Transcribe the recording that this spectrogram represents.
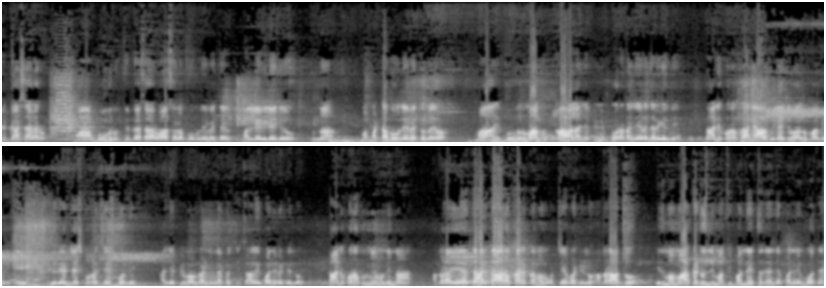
జగ్గాసాగర్ మా భూములు జగ్గాసాగర్ వాసుల భూములు ఏవైతే పల్లె విలేజ్లో ఉన్న మా పట్టా భూములు ఏవైతే ఉన్నాయో మా ఈ భూములు మాకు కావాలని చెప్పి మేము పోరాటం చేయడం జరిగింది. దాని కొరకు కానీ ఆ విలేజ్ వాళ్ళు మా మీదకి మీరు ఏం చేసుకుంటారో చేసుకోండి అని చెప్పి మమ్మల్ని నిన్నటి నుంచి చాలా ఇబ్బంది పెట్టిళ్ళు. దాని కొరకు మేము నిన్న అక్కడ ఏదైతే హరితహారం కార్యక్రమం ఒకటి చేపట్టిళ్ళు అక్కడ అద్దు ఇది మా మార్కెట్ ఉంది మాకు ఇబ్బంది అవుతుంది అని చెప్పని మేము పోతే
